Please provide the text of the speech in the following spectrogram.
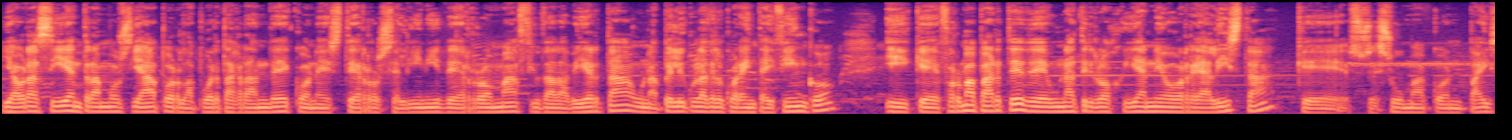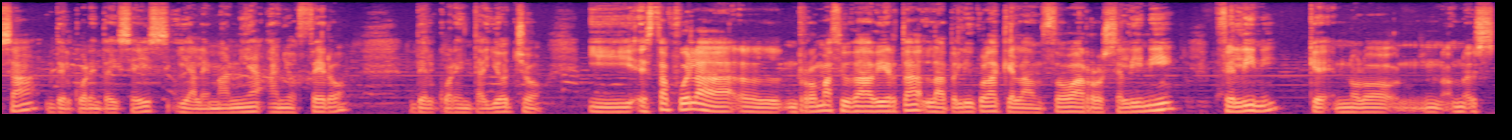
Y ahora sí entramos ya por la puerta grande con este Rossellini de Roma, Ciudad Abierta, una película del 45 y que forma parte de una trilogía neorealista que se suma con Paisa del 46 y Alemania Año Cero del 48. Y esta fue la Roma, Ciudad Abierta, la película que lanzó a Rossellini, Fellini, que no, lo, es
